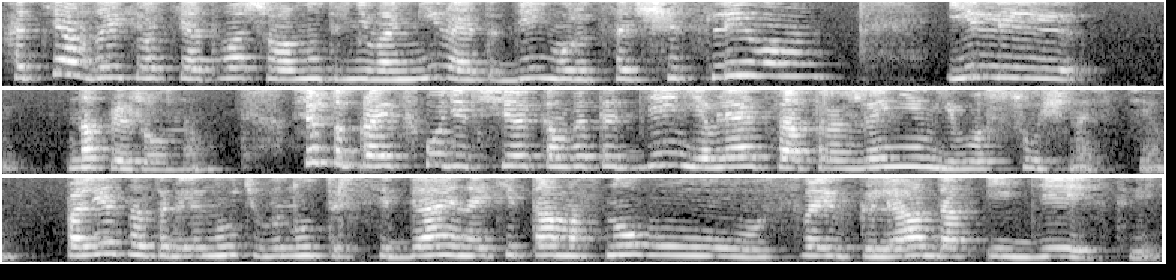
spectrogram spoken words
Хотя в зависимости от вашего внутреннего мира этот день может стать счастливым или напряженным. Все, что происходит с человеком в этот день, является отражением его сущности. Полезно заглянуть внутрь себя и найти там основу своих взглядов и действий.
